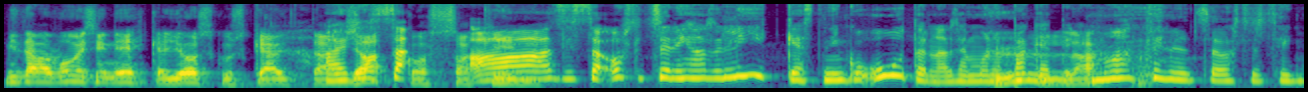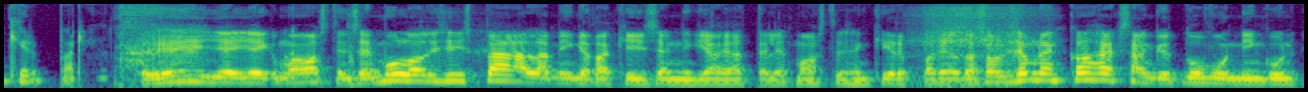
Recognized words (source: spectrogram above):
mitä mä voisin ehkä joskus käyttää jatkossakin. Siis sä, aa, siis sä ostit sen ihan se liikkeestä niin kuin uutena semmoinen Kyllä. paketti. Mä ajattelin, että sä ostit sen kirpparilta. Ei, ei, ei, kun mä ostin sen. Mulla oli siis päällä, minkä takia senkin ajattelin, että mä ostin sen kirpparilta. Se oli semmoinen 80-luvun niin kuin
